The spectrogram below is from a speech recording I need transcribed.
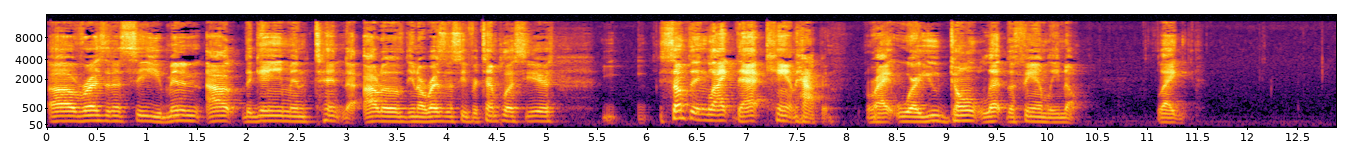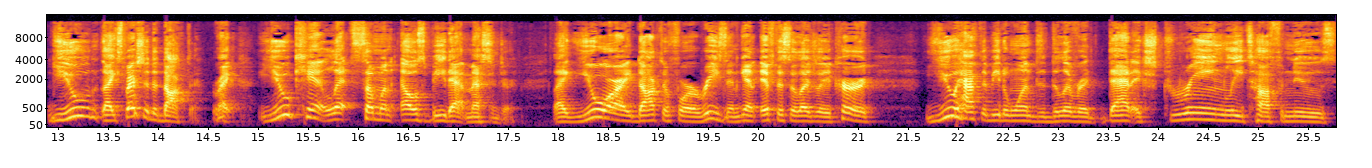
of residency, you've been out the game in ten out of you know residency for ten plus years. Something like that can't happen, right? Where you don't let the family know, like you like especially the doctor, right? You can't let someone else be that messenger. Like you are a doctor for a reason. Again, if this allegedly occurred, you have to be the one to deliver that extremely tough news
